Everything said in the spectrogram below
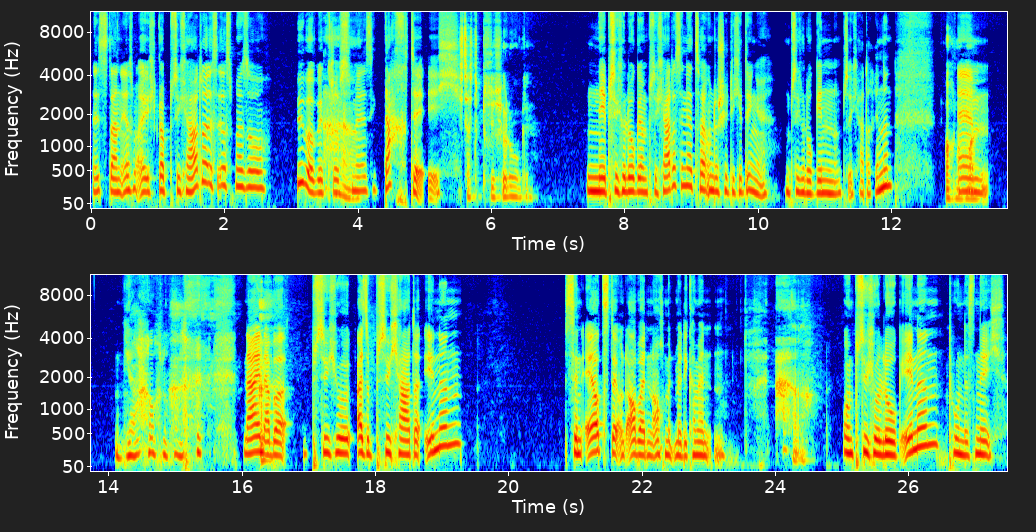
ist dann erstmal, ich glaube, Psychiater ist erstmal so überbegriffsmäßig, dachte ich. Ich dachte Psychologe. Nee, Psychologe und Psychiater sind ja zwei unterschiedliche Dinge. Und Psychologinnen und Psychiaterinnen. Auch nochmal. Ähm, ja, auch nochmal. Nein, aber Psycho, also PsychiaterInnen sind Ärzte und arbeiten auch mit Medikamenten. ah, Und PsychologInnen tun das nicht.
